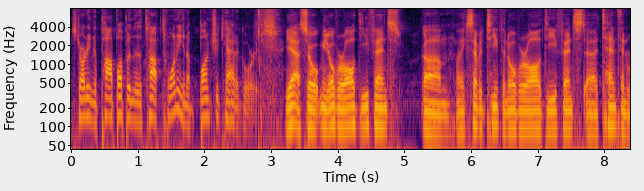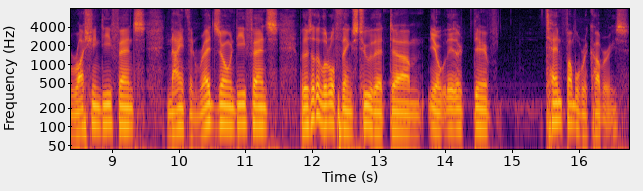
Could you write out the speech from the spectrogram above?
starting to pop up into the top 20 in a bunch of categories. Yeah, so I mean overall defense um, I think 17th in overall defense, uh, 10th in rushing defense, 9th in red zone defense. But there's other little things too that um, you know they're they have 10 fumble recoveries,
